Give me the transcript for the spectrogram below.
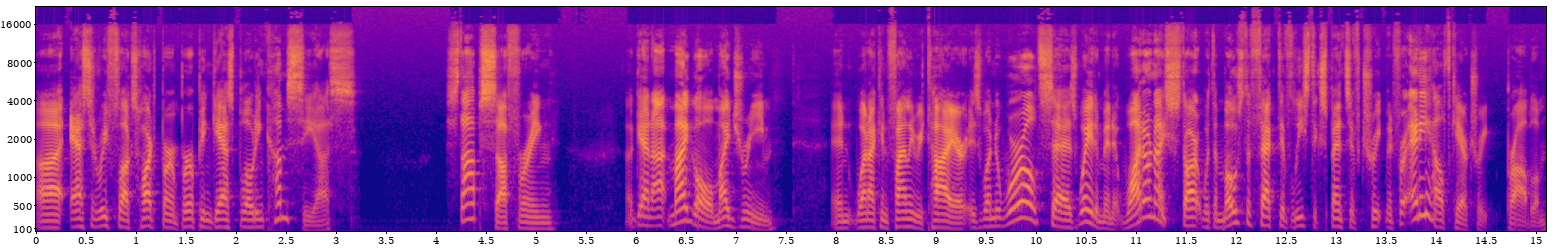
uh, acid reflux, heartburn, burping, gas, bloating, come see us. Stop suffering. Again, I, my goal, my dream and when I can finally retire is when the world says, wait a minute, why don't I start with the most effective, least expensive treatment for any healthcare treat problem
